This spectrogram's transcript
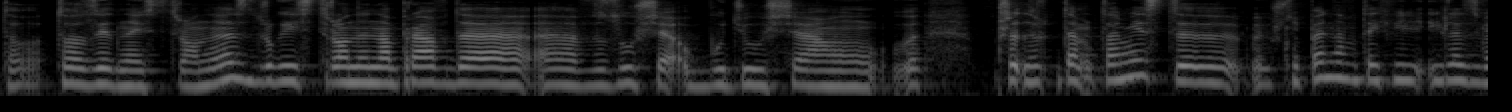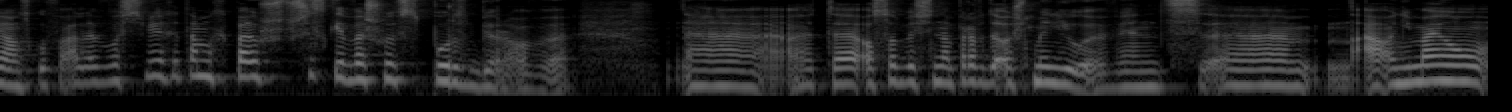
to, to z jednej strony. Z drugiej strony, naprawdę e, w ZUS-ie obudził się. Tam, tam jest, już nie pamiętam w tej chwili ile związków, ale właściwie tam chyba już wszystkie weszły w spór zbiorowy te osoby się naprawdę ośmieliły, więc a oni mają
